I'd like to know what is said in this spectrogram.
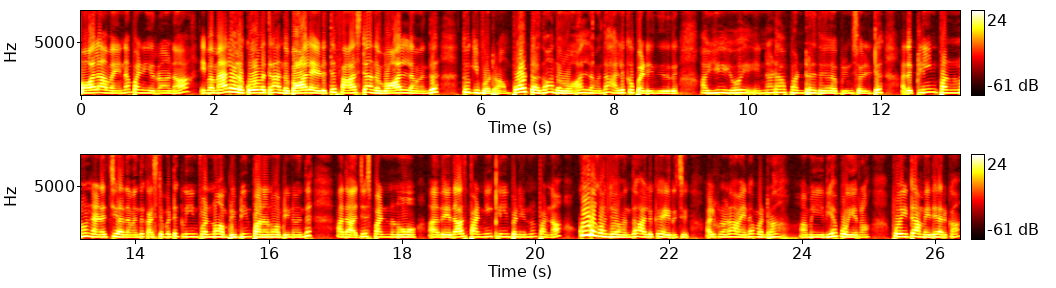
பாலை அவன் என்ன பண்ணிடுறான்னா இவன் மேலே உள்ள கோவத்தில் அந்த பாலை எடுத்து ஃபாஸ்ட்டாக அந்த வாலில் வந்து தூக்கி போட்டுறான். போட்டதும் அந்த வாலில் வந்து அழுக்கு படிஞ்சிருது. ஐயோ என்னடா பண்ணுறது அப்படின்னு சொல்லிட்டு அதை க்ளீன் பண்ணணும்னு நினச்சி அதை வந்து கஷ்டப்பட்டு க்ளீன் பண்ணணும் அப்படி இப்படின்னு பண்ணணும் அப்படின்னு வந்து அதை அட்ஜஸ்ட் பண்ணணும். அதை ஏதாவது பண்ணி க்ளீன் பண்ணிடணும்னு பண்ணால் கூட கொஞ்சம் வந்து அழுக்காயிருச்சு. அழுக்கணும்னா அவன் என்ன பண்ணுறான் அமைதியாக போயிடுறான். போயிட்டு அமைதியாக இருக்கான்.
